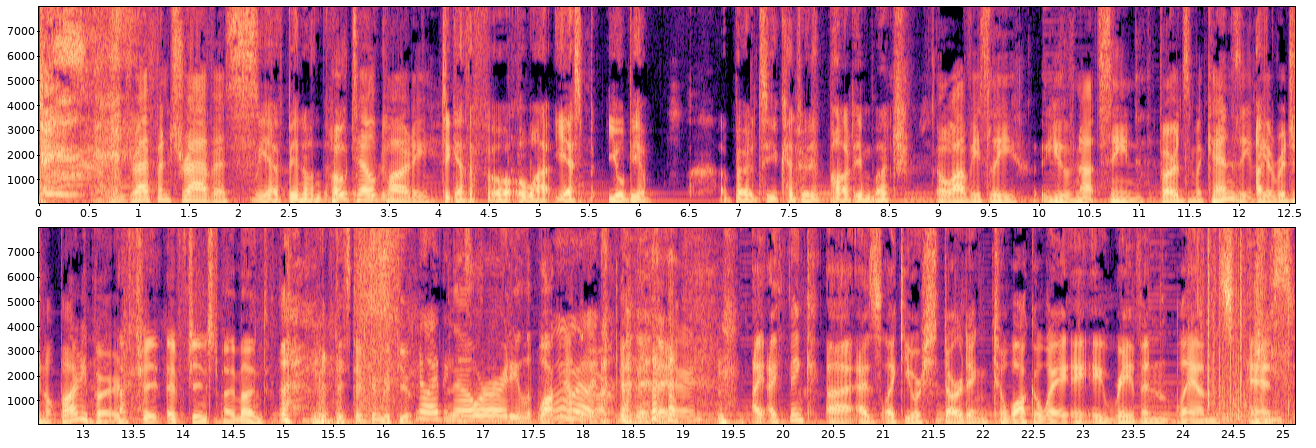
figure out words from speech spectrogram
Trev and Travis. We have been on the Hotel party. together for a while. Yes, but you'll be a, a bird, so you can't really party much. Oh, obviously, you've not seen Birds Mackenzie, the original party bird. I've, cha- I've changed my mind. Please take him with you. No, I think No, we're already l- walking out the door. I, I think uh, as like you are starting to walk away, a, a raven lands and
